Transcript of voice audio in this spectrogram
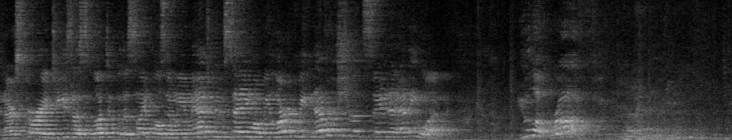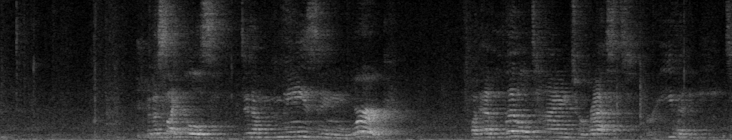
In our story, Jesus looked at the disciples and we imagine him saying what we learned we never should say to anyone You look rough. the disciples did amazing work, but had little time to rest or even eat.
